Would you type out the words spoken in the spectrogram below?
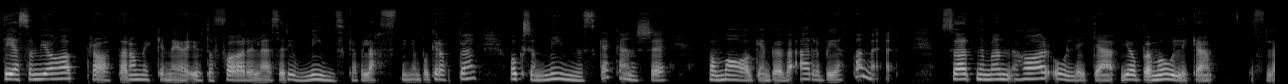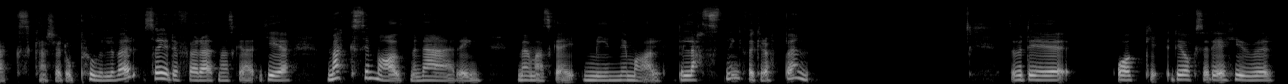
det som jag pratar om mycket när jag är ute och föreläser är att minska belastningen på kroppen. Också minska kanske vad magen behöver arbeta med. Så att när man har olika, jobbar med olika slags kanske då pulver så är det för att man ska ge maximalt med näring men man ska ha minimal belastning för kroppen. Så det, och det är också det hur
